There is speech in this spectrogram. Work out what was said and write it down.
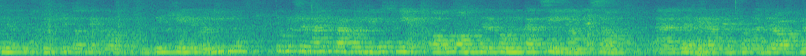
związku z zwiększego tego, zwiększenia tego limitu. Tu proszę Państwa chodzi głównie o umowy telekomunikacyjne. One są zawierane ponad rok e,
